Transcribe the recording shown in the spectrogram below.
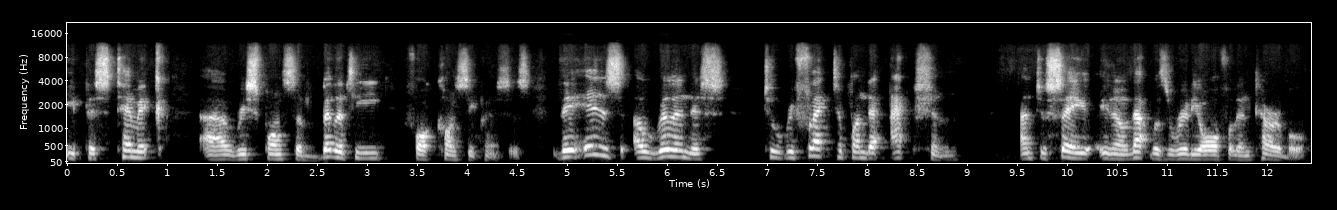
epistemic uh, responsibility for consequences. There is a willingness to reflect upon the action and to say, you know, that was really awful and terrible.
